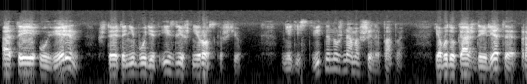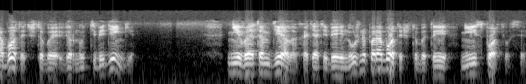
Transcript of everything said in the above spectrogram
А ты уверен, что это не будет излишней роскошью? Мне действительно нужна машина, папа. Я буду каждое лето работать, чтобы вернуть тебе деньги. Не в этом дело, хотя тебе и нужно поработать, чтобы ты не испортился.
